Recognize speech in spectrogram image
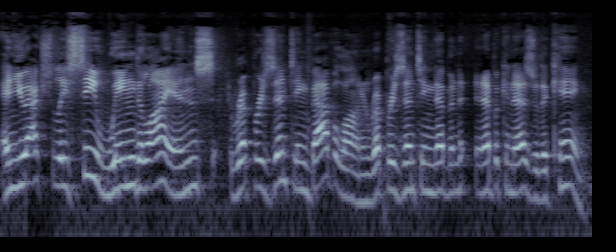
And you actually see winged lions representing Babylon and representing Nebuchadnezzar the king.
